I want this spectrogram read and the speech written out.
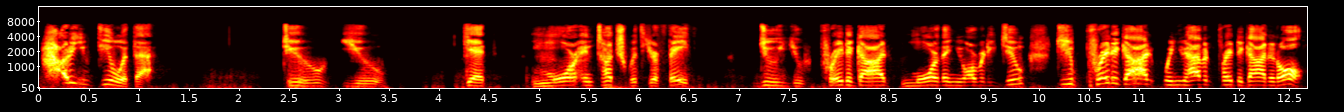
how do you deal with that? Do you get more in touch with your faith? Do you pray to God more than you already do? Do you pray to God when you haven't prayed to God at all?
